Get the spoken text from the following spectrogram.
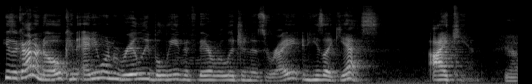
He's like, I don't know. Can anyone really believe if their religion is right? And he's like, Yes, I can. Yeah.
